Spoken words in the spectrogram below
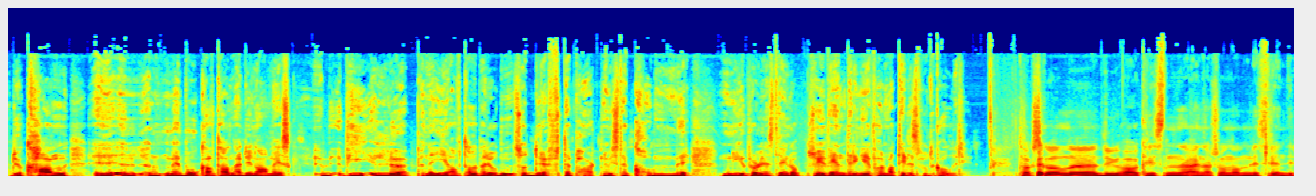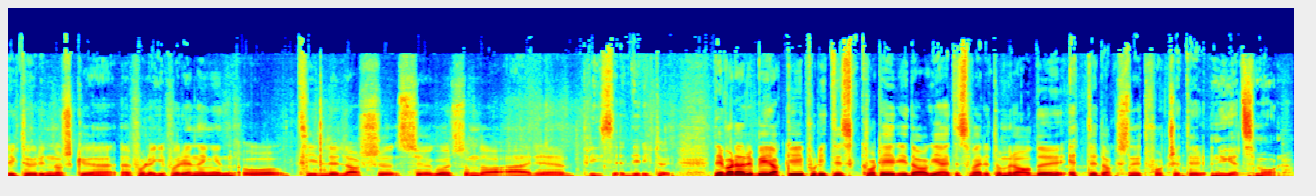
Du kan, eh, med Bokavtalen er dynamisk. Vi Løpende i avtaleperioden så drøfter partene hvis det kommer nye problemstillinger opp. Så gjør vi endringer i form av tillitsprotokoller. Takk skal eh, du ha, Kristen Einarsson, administrerende direktør i Den norske eh, forleggerforeningen, og til Lars Søgaard, som da er prisdirektør. Det var det vi rakk i Politisk kvarter i dag. Jeg heter Sverre Tom Rade. Etter Dagsnytt fortsetter Nyhetsmorgen.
